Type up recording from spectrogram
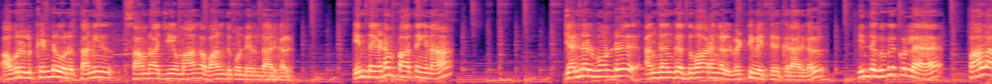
அவர்களுக்கென்று ஒரு தனி சாம்ராஜ்யமாக வாழ்ந்து கொண்டிருந்தார்கள். இந்த இடம் பாத்தீங்கன்னா ஜன்னல் போன்று அங்கங்க துவாரங்கள் வெட்டி வைத்திருக்கிறார்கள். இந்த குகைக்குள்ள பல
